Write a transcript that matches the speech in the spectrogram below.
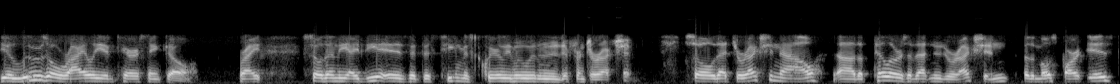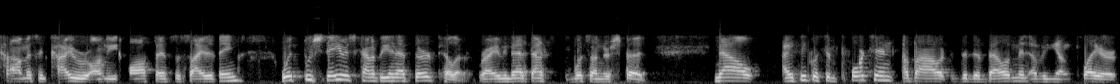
you lose O'Reilly and Tarasenko, right? So then the idea is that this team is clearly moving in a different direction. So that direction now, uh, the pillars of that new direction, for the most part, is Thomas and Kyrou on the offensive side of things, with Buchnevich kind of being that third pillar, right? I mean, that that's what's understood. Now, I think what's important about the development of a young player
